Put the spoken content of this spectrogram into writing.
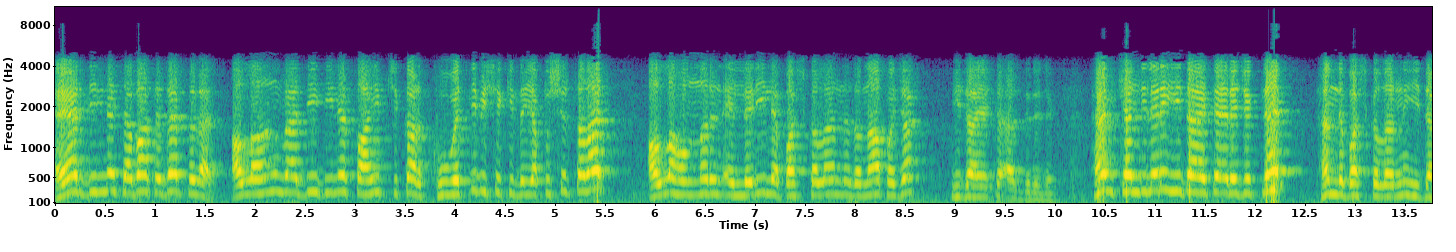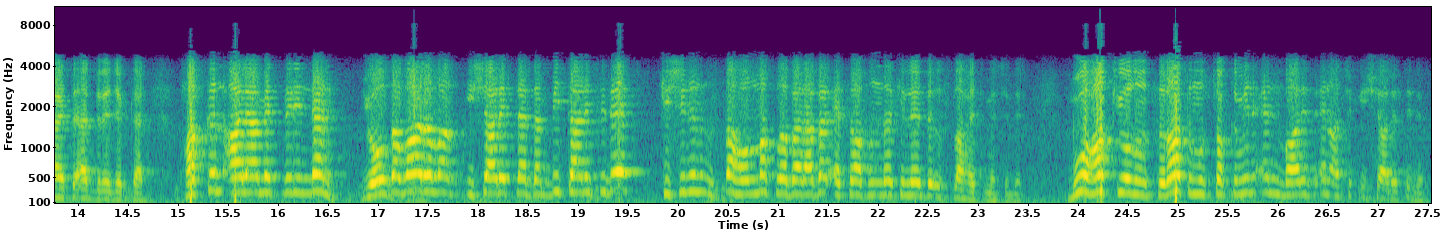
Eğer dinde sebat ederseler, Allah'ın verdiği dine sahip çıkar, kuvvetli bir şekilde yapışırsalar, Allah onların elleriyle başkalarını da ne yapacak? Hidayete erdirecek. Hem kendileri hidayete erecekler, hem de başkalarını hidayete erdirecekler. Hakkın alametlerinden, yolda var olan işaretlerden bir tanesi de kişinin ıslah olmakla beraber etrafındakileri de ıslah etmesidir. Bu hak yolun sırat-ı mustakimin en bariz, en açık işaretidir.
